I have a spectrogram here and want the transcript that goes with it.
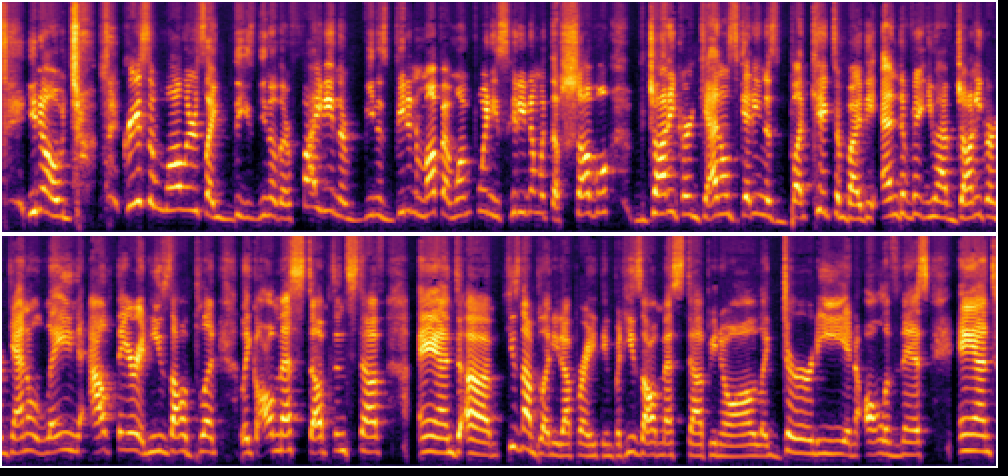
you know, Grayson Waller's like these, you know, they're fighting, they're being, beating him up. At one point, he's hitting him with the shovel. Johnny Gargano's getting his butt kicked. And by the end of it, you have Johnny Gargano laying out there and he's all blood, like all messed up and stuff. And um, he's not bloodied up or anything, but he's all messed up, you know, all like dirty and all of this. And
